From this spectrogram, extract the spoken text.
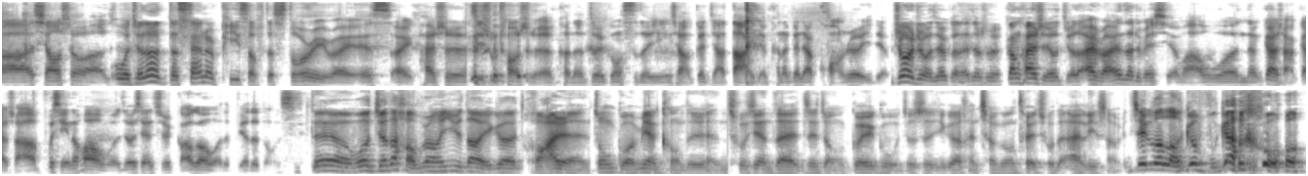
啊、销售啊。我觉得 the centerpiece of the story right is like 还是技术创始人可能对公司的影响更加大一点，可能更加狂热一点。George 我觉得可能就是刚开始又觉得哎，Ryan 在这。边写嘛，我能干啥干啥，不行的话我就先去搞搞我的别的东西。对，我觉得好不容易遇到一个华人、中国面孔的人出现在这种硅谷，就是一个很成功退出的案例上面，结果老哥不干活，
